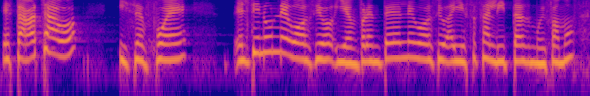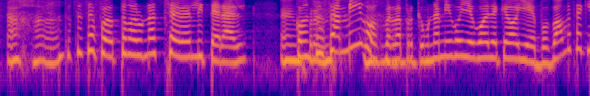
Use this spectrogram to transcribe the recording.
estaba chavo y se fue. Él tiene un negocio y enfrente del negocio hay esas salitas muy famosas. Ajá. Entonces se fue a tomar unas chéves literal con sus amigos, ¿verdad? Porque un amigo llegó de que, oye, pues vamos aquí,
